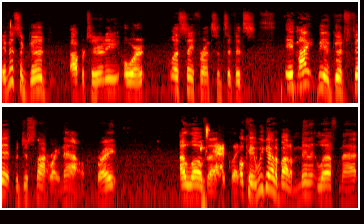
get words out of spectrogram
if it's a good opportunity, or let's say, for instance, if it's it might be a good fit, but just not right now, right? I love that. Okay, we got about a minute left, Matt.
